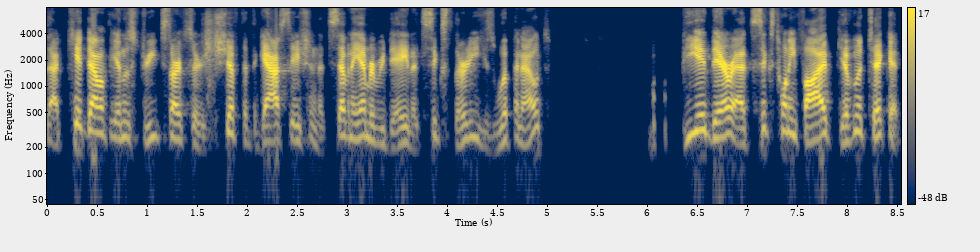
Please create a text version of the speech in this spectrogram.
that kid down at the end of the street starts their shift at the gas station at 7 a.m. every day, and at 6:30 he's whipping out. Be there at 6:25. Give them a ticket.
